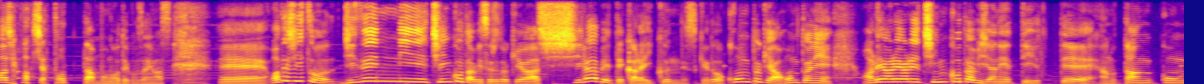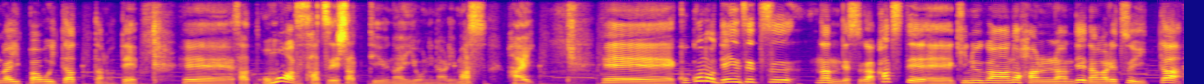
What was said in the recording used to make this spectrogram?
パシャパシャ撮ったものでございます。えー私いつも事前にチンコ旅するときは調べてから行くんですけど、この時は本当に、あれあれあれチンコ旅じゃねって言って、あの弾痕がいっぱい置いてあったので、えーさ思わず撮影したっていう内容になります。はい。えーここの伝説なんですが、かつて、えー鬼怒川の氾濫で流れ着いた、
